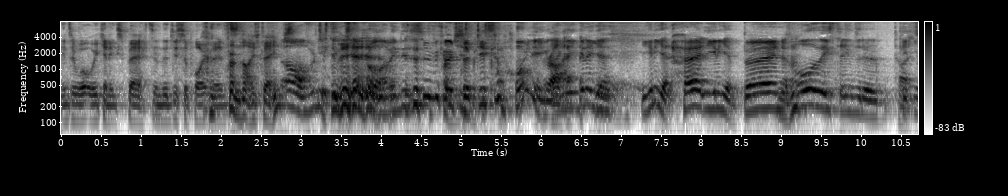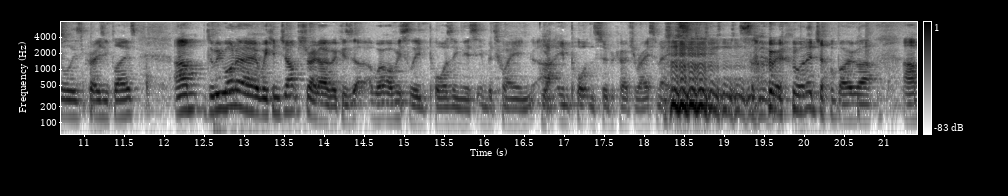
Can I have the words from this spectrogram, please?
into what we can expect and the disappointments From those teams. Oh, just in general. I mean, this Supercoach is disappointing. Like Right. you're gonna get, you're gonna get hurt. You're gonna get burned. All of these teams that are picking all these crazy players. Um, do we want to? We can jump straight over because uh, we're obviously pausing this in between uh, Yeah. important Supercoach race meets. so we want to jump over. Um,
